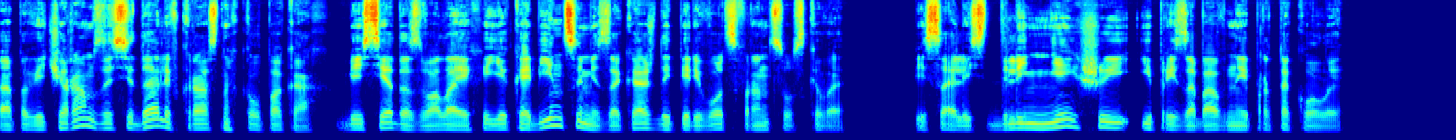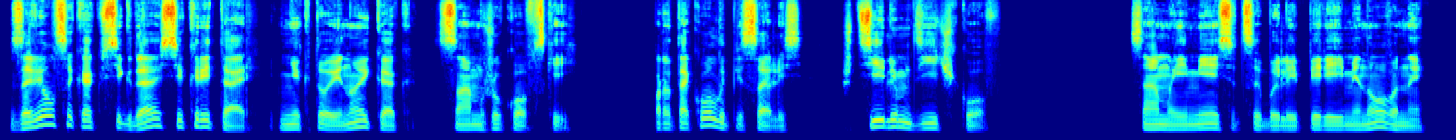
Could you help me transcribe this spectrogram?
а по вечерам заседали в красных колпаках. Беседа звала их якобинцами за каждый перевод с французского. Писались длиннейшие и призабавные протоколы. Завелся, как всегда, секретарь, никто иной, как сам Жуковский. Протоколы писались штилем дьячков. Самые месяцы были переименованы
